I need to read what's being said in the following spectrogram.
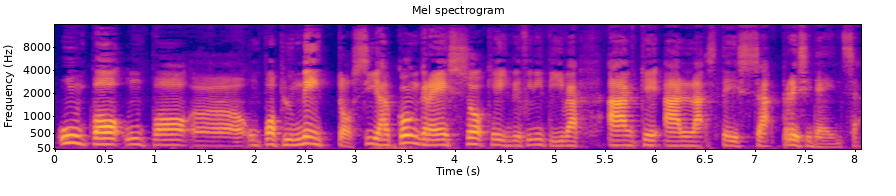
un po', un po', uh, un po' più netto sia al congresso che in definitiva anche alla stessa presidenza.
